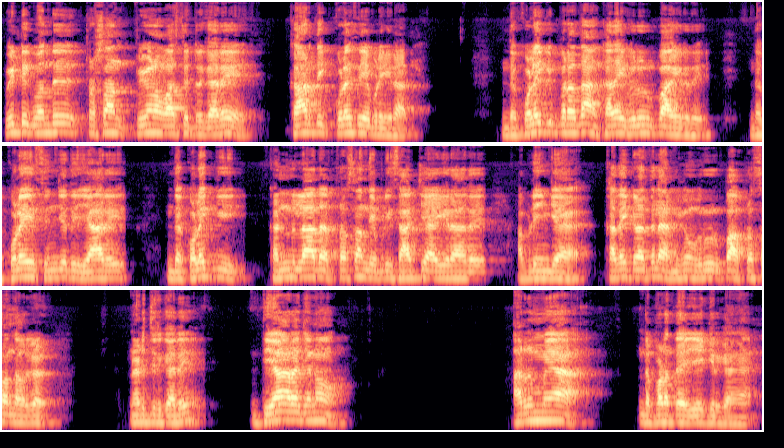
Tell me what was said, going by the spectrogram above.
வீட்டுக்கு வந்து பிரசாந்த் பியூனை வாசித்துட்டு இருக்காரு. கார்த்திக் கொலை செய்யப்படுகிறார். இந்த கொலைக்கு பிறகுதான் கதை விறுவிறுப்பாகிறது. இந்த கொலையை செஞ்சது யாரு? இந்த கொலைக்கு கண்ணில்லாத பிரசாந்த் எப்படி சாட்சி ஆகிறாரு? அப்படிங்க கதைக்களத்தில் மிகவும் விறுவிறுப்பாக பிரசாந்த் அவர்கள் நடிச்சிருக்காரு. தியாராஜனும் அருமையா இந்த படத்தை இயக்கியிருக்காங்க.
